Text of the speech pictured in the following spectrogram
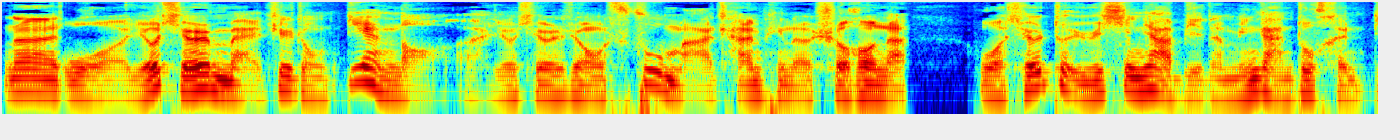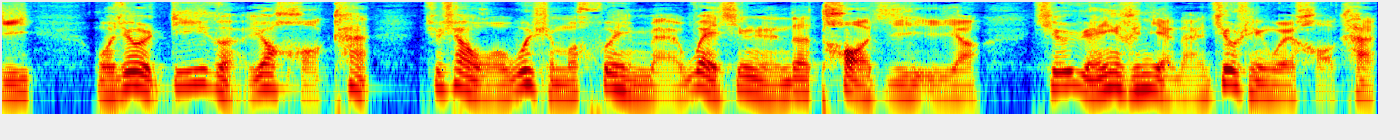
那我尤其是买这种电脑啊，尤其是这种数码产品的时候呢，我其实对于性价比的敏感度很低。我就是第一个要好看，就像我为什么会买外星人的套机一样，其实原因很简单，就是因为好看。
